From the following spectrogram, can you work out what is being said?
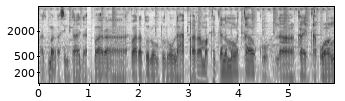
at mag-asintada para para tulong-tulong lahat para makita ng mga tao ko na kahit ako ang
